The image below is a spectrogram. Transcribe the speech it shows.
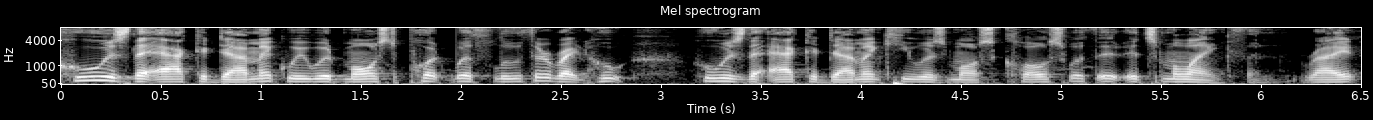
who is the academic we would most put with Luther, right? Who who is the academic he was most close with? It, it's Melanchthon, right?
